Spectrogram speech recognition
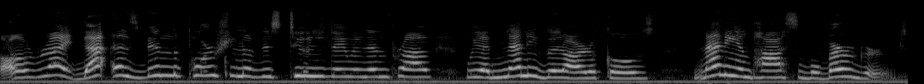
All right, that has been the portion of this Tuesday with Improv. We had many good articles, many impossible burgers,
